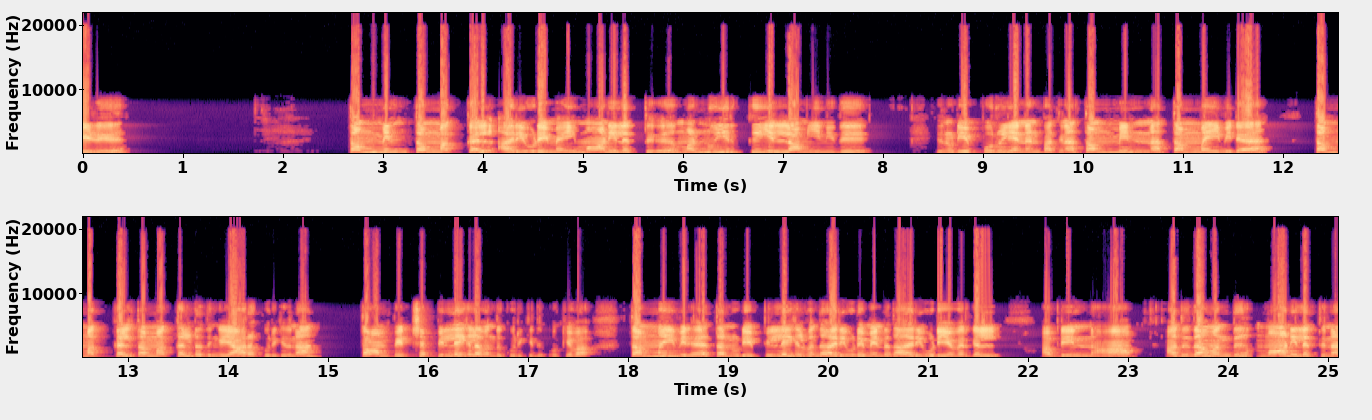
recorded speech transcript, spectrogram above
ஏழு. தம்மின் தம் மக்கள் அறிவுடைமை மாநிலத்து மண்ணுயிர்க்கு எல்லாம் இனிது. இதனுடைய பொருள் என்னன்னு பாத்தீங்கன்னா தம்மின்னா தம்மை விட தம் மக்கள். தம் மக்கள்ன்றது இங்க யார குறிக்குதுன்னா தாம் பெற்ற பிள்ளைகளை வந்து குறிக்குது ஓகேவா தம்மை விட தன்னுடைய பிள்ளைகள் வந்து அறிவுடைமைன்றது அறிவுடையவர்கள். அப்படின்னா அதுதான் வந்து மாநிலத்துனா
